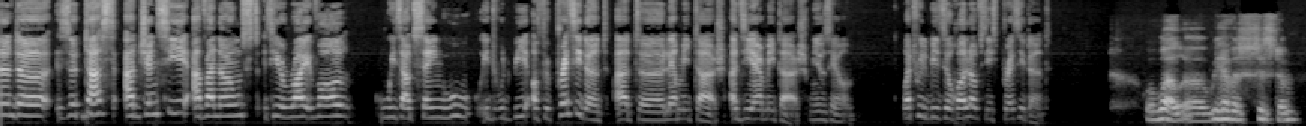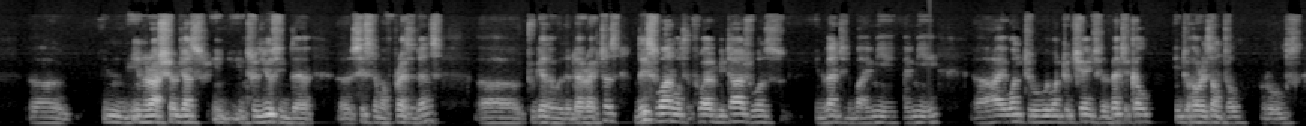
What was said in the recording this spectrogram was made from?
And uh, the TASS agency have announced the arrival, without saying who it would be, of a president at uh, l'Hermitage, at the Hermitage Museum. What will be the role of this president? Well, uh, we have a system uh, in, in Russia, just in introducing the uh, system of presidents uh, together with the directors. This one for Hermitage was invented by me. By me. Uh, I want to we want to change the vertical into horizontal rules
